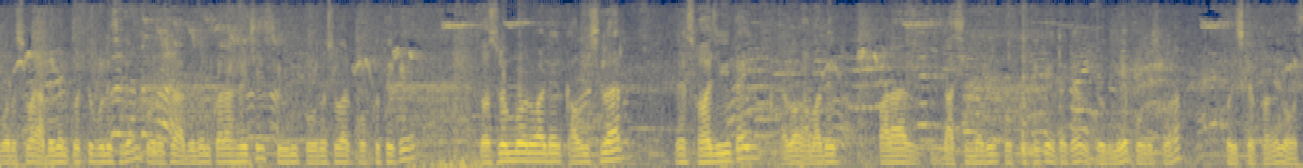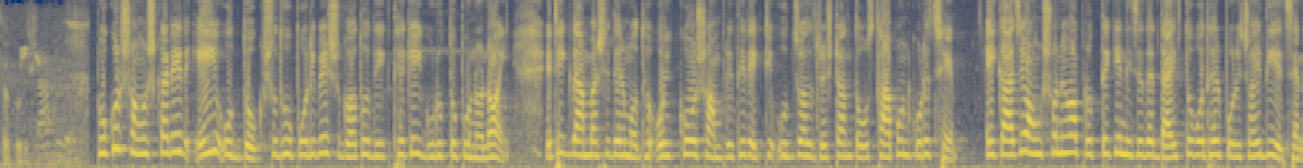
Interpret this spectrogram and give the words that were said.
পৌরসভায় আবেদন করতে বলেছিলাম। পৌরসভায় আবেদন করা হয়েছে, সিউড়ি পৌরসভার পক্ষ থেকে। দশ নম্বর ওয়ার্ডের কাউন্সিলর সহযোগিতায় এবং আমাদের পাড়ার বাসিন্দাদের পক্ষ থেকে এটাকে উদ্যোগ নিয়ে পৌরসভা পরিষ্কার ব্যবস্থা করেছে। পুকুর সংস্কারের এই উদ্যোগ শুধু পরিবেশগত দিক থেকেই গুরুত্বপূর্ণ নয়, এটি গ্রামবাসীদের মধ্যে ঐক্য ও সম্প্রীতির একটি উজ্জ্বল দৃষ্টান্ত স্থাপন করেছে। এই কাজে অংশ নেওয়া প্রত্যেকে নিজেদের দায়িত্ববোধের পরিচয় দিয়েছেন।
